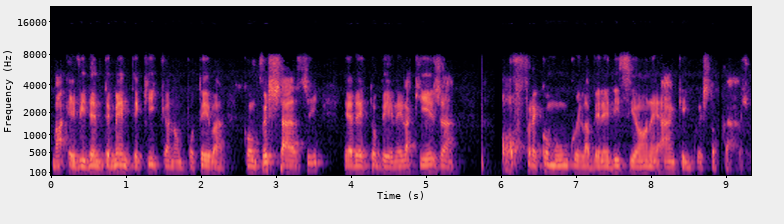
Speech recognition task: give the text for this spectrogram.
ma evidentemente Chicca non poteva confessarsi e ha detto bene, la Chiesa offre comunque la benedizione anche in questo caso.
